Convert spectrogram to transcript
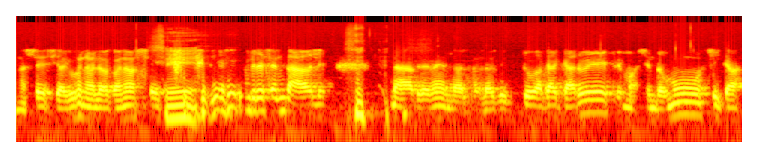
no sé si alguno lo conoce. Sí. Impresentable. Nada, tremendo. Lo, que estuvo acá en Carué, estuvimos haciendo música,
